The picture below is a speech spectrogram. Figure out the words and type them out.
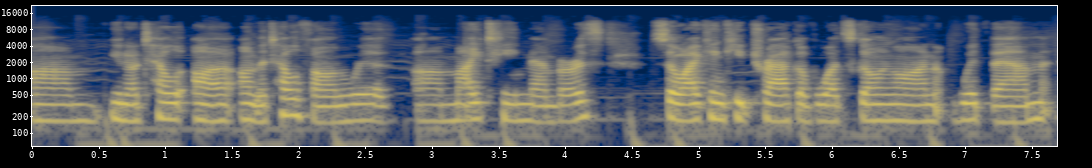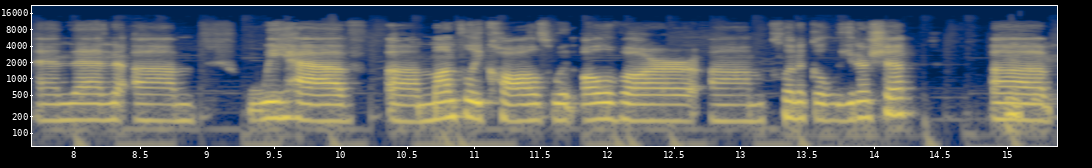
um, you know, tel- uh, on the telephone with um, my team members, so I can keep track of what's going on with them. And then um, we have uh, monthly calls with all of our um, clinical leadership uh, mm-hmm.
